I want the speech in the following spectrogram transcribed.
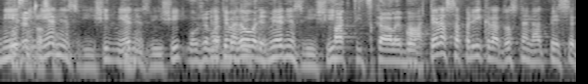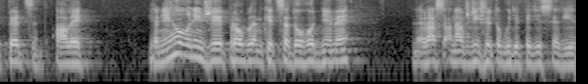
Mierne, mierne zvýšiť, mierne mhm. zvýšiť. Môžem ja hovoriť, mierne zvýšiť. Faktická, lebo... A teraz sa prvýkrát dostane nad 50%. Ale ja nehovorím, že je problém, keď sa dohodneme raz a navždy, že to bude 51%,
